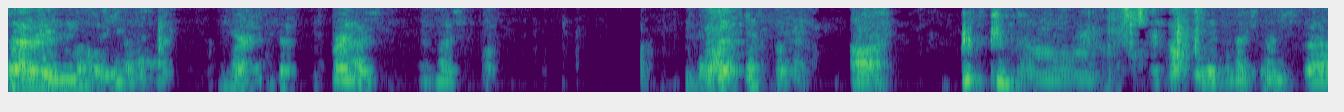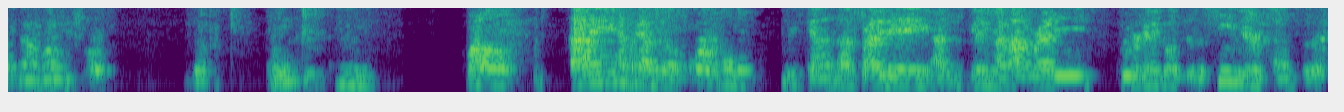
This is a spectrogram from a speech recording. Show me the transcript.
Saturday evening. Very nice, nice. That's it? Yes. Okay, all right. Um, It's up to the commissioners, uh, now, why don't we start? the-. Well, I have had a horrible weekend. On Friday, I was getting my mom ready. We were gonna go to the senior center.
